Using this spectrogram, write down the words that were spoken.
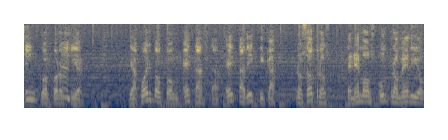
5%. De acuerdo con estas estadísticas, nosotros tenemos un promedio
